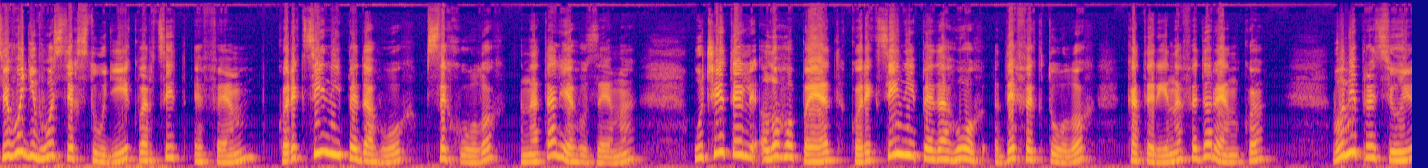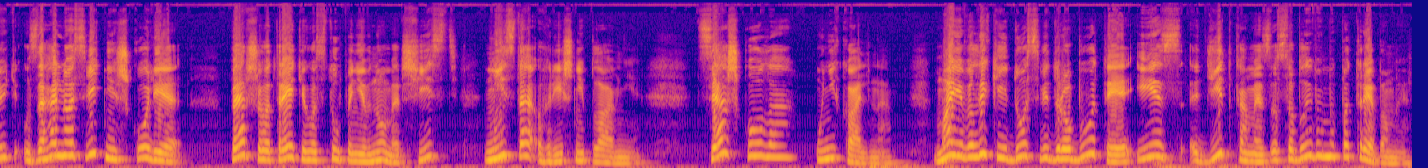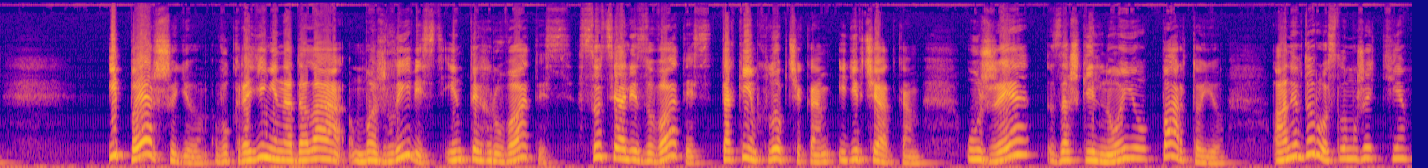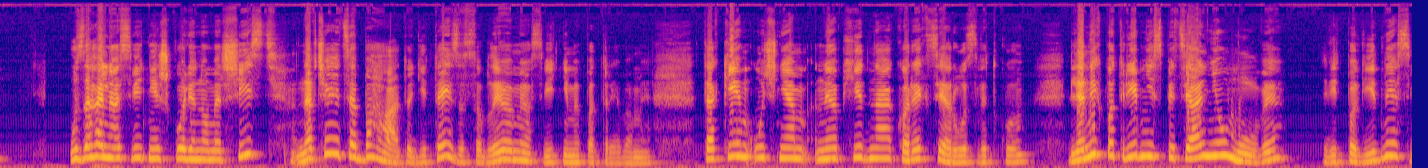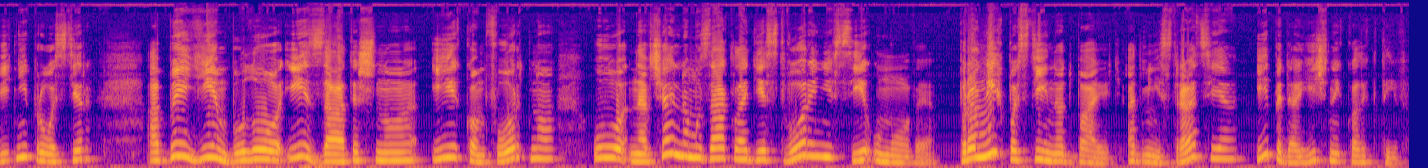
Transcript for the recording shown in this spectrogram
Сьогодні в гостях студії Кварцит ФМ корекційний педагог, психолог Наталія Гузема, учитель логопед, корекційний педагог, дефектолог Катерина Федоренко. Вони працюють у загальноосвітній школі 1-3 ступенів номер 6 міста Грішні Плавні. Ця школа унікальна, має великий досвід роботи із дітками з особливими потребами. І першою в Україні надала можливість інтегруватись, соціалізуватись таким хлопчикам і дівчаткам уже за шкільною партою, а не в дорослому житті. У загальноосвітній школі номер 6 навчається багато дітей з особливими освітніми потребами. Таким учням необхідна корекція розвитку. Для них потрібні спеціальні умови, відповідний освітній простір, аби їм було і затишно, і комфортно у навчальному закладі створені всі умови. Про них постійно дбають адміністрація і педагогічний колектив.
